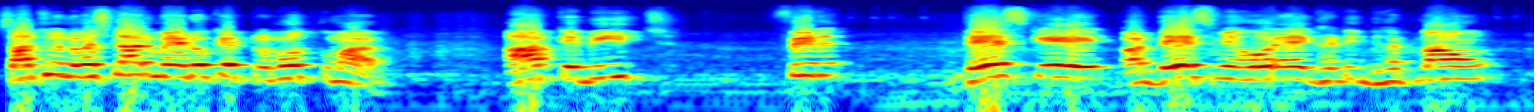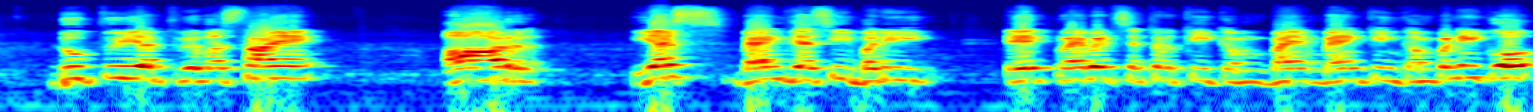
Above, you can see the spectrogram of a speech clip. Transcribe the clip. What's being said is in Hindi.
साथियों नमस्कार मैं एडवोकेट प्रमोद कुमार। आपके बीच फिर देश के और देश में हो रहे घटित घटनाओं डूबती हुई अर्थव्यवस्थाएँ और यस बैंक जैसी बड़ी एक प्राइवेट सेक्टर की कम, बैंकिंग कंपनी को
